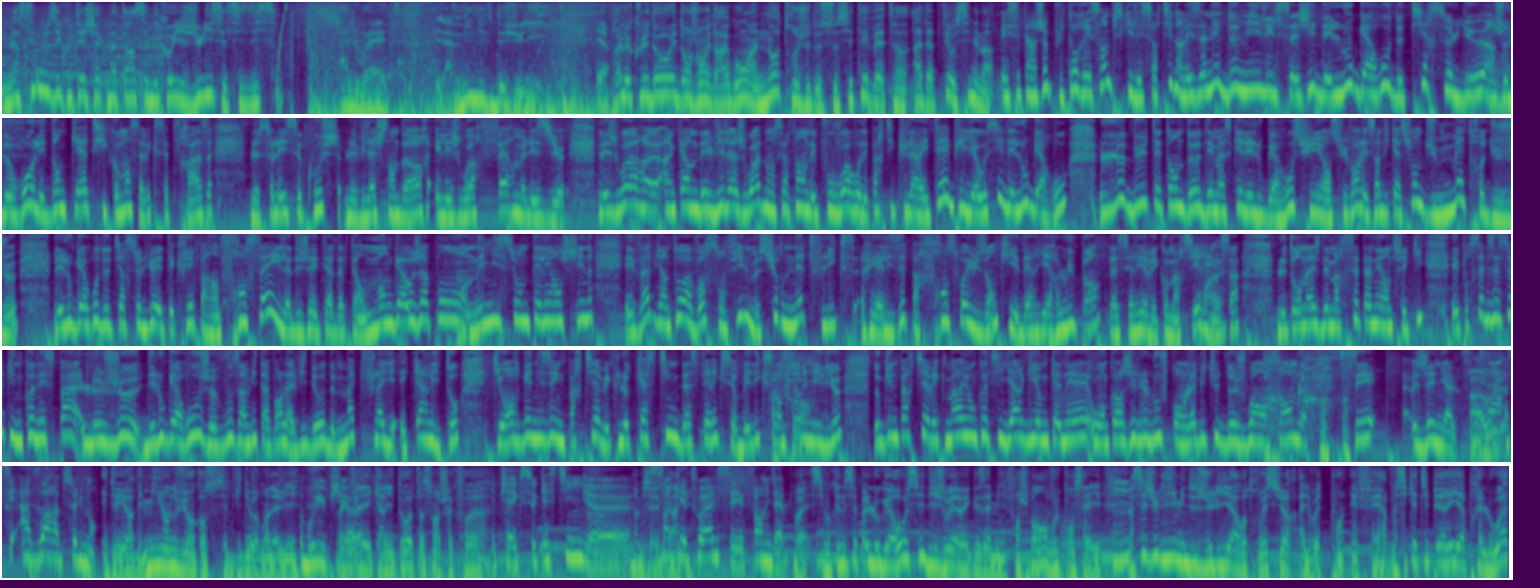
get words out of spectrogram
Merci de nous écouter chaque matin. C'est Nico et Julie, c'est le 6-10. Alouette, la minute de Julie. Et après le Cluedo et Donjons et Dragons, un autre jeu de société va être adapté au cinéma. Et c'est un jeu plutôt récent puisqu'il est sorti dans les années 2000. Il s'agit des Loups-garous de Tierce-Lieu, un jeu de rôle et d'enquête qui commence avec cette phrase. Le soleil se couche, le village s'endort et les joueurs ferment les yeux. Les joueurs euh, incarnent des villageois dont certains ont des pouvoirs ou des particularités. Et puis il y a aussi des loups-garous. Le but étant de démasquer les loups-garous en suivant les indications du maître du jeu. Les loups-garous de Tierce-Lieu a été créé par un Français. Il a déjà été adapté en manga au Japon, en émission de télé en Chine et va bientôt avoir son film sur Netflix réalisé par François Usan qui est derrière Lupin, la série avec Omar Sy, rien Ouais. que ça. Le tournage démarre cette année en Tchéquie et pour celles et ceux qui ne connaissent pas le jeu des loups-garous, je vous invite à voir la vidéo de McFly et Carlito qui ont organisé une partie avec le casting d'Astérix et Obélix, Ah, l'Empire du Milieu. Donc une partie avec Marion Cotillard, Guillaume Canet ou encore Gilles Lelouch qui ont l'habitude de jouer ensemble. C'est génial. Ah Franchement, oui. c'est à voir absolument. Y avoir des millions de vues encore sur cette vidéo, à mon avis. Oui, et puis, McFly euh, et Carlito, de toute façon, à chaque fois. et puis avec ce casting euh, Ah, 5 étoiles, c'est formidable. Ouais, si vous connaissez pas le loup-garou, essayez d'y jouer avec des amis. Franchement, on vous le conseille. Merci Julie, Minute Julie à retrouver sur alouette.fr. Voici Katy Perry après Loi.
